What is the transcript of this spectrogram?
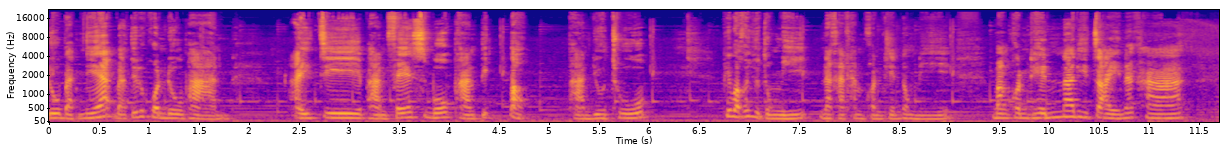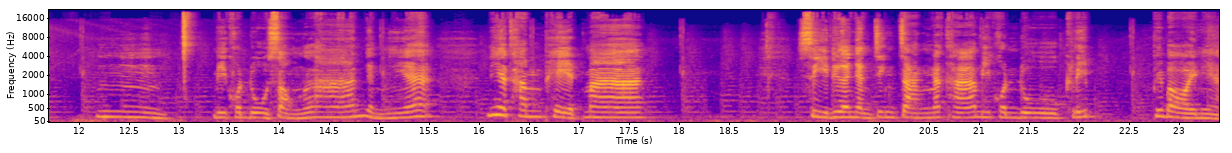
ดูแบบเนี้ยแบบที่ทุกคนดูผ่าน IG ผ่าน Facebook ผ่าน TikTok ผ่าน YouTube พี่บอยก็อยู่ตรงนี้นะคะทำคอนเทนต์ตรงนี้ บางคอนเทนต์น่าดีใจนะคะอืมมีคนดูสองล้านอย่างเงี้ยเนี่ยทำเพจมาสี่เดือนอย่างจริงจังนะคะ มีคนดูคลิป พี่บอยเนี่ย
